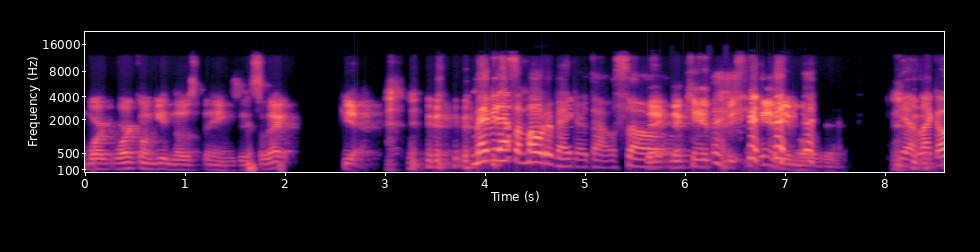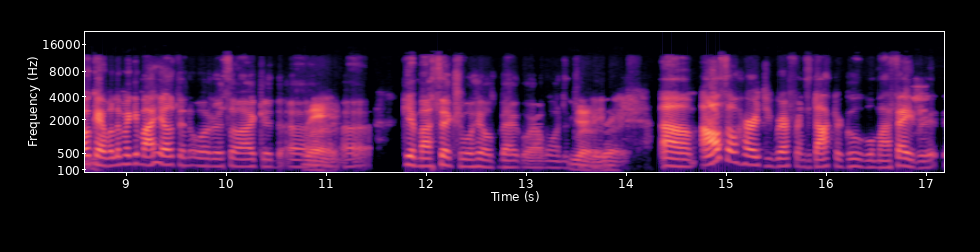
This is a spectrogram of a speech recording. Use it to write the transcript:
work work on getting those things. And so that yeah. Maybe that's a motivator though. So that, that can be can be a motivator. yeah, like okay, well let me get my health in order so I could uh, right. Uh, get my sexual health back where I wanted to right, be. Right. Um, I also heard you reference Dr. Google, my favorite.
